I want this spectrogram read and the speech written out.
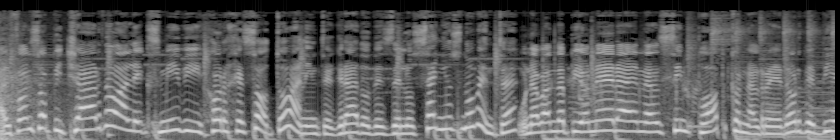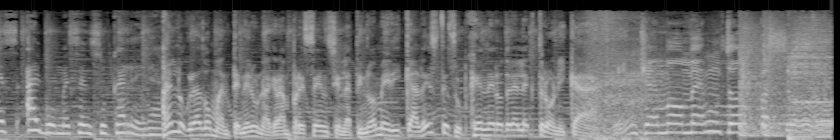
Alfonso Pichardo, Alex Mibi y Jorge Soto han integrado desde los años 90 una banda pionera en el synth pop con alrededor de 10 álbumes en su carrera. Han logrado mantener una gran presencia en Latinoamérica de este subgénero de la electrónica. ¿En qué momento pasó?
